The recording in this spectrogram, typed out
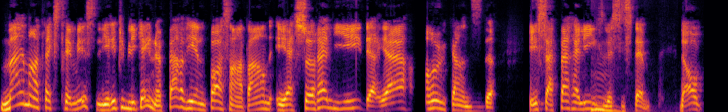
même entre extrémistes, les républicains ne parviennent pas à s'entendre et à se rallier derrière un candidat. Et ça paralyse le système. Donc,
